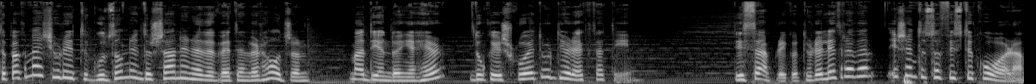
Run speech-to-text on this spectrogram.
të pakënaqurit guxonin të shanin edhe vetë Enver Hoxhën, madje ndonjëherë duke i shkruajtur direkt atij. Disa prej këtyre letrave ishin të sofistikuara,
